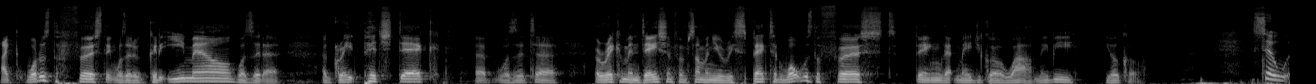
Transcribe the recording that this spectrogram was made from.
Like what was the first thing? Was it a good email? Was it a, a great pitch deck? Uh, was it a, a recommendation from someone you respected? What was the first thing that made you go wow maybe Yoco so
